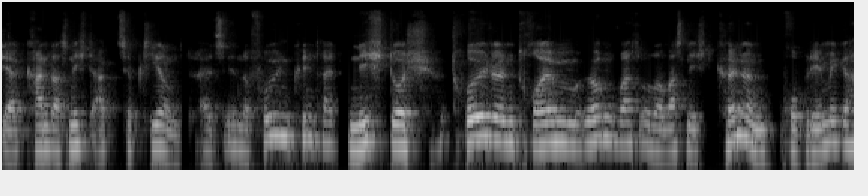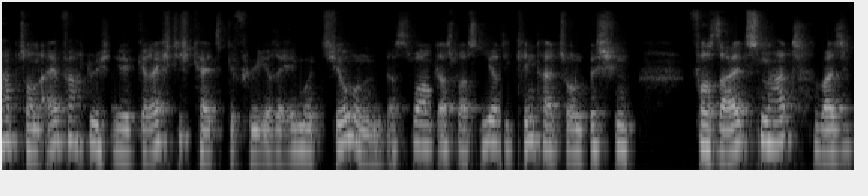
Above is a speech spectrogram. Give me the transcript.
der kann das nicht akzeptieren. Als in der frühen Kindheit nicht durch Trödeln, Träumen, irgendwas oder was nicht können Probleme gehabt, sondern einfach durch ihr Gerechtigkeitsgefühl, ihre Emotionen. Das war das, was ihr die Kindheit so ein bisschen versalzen hat, weil sie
